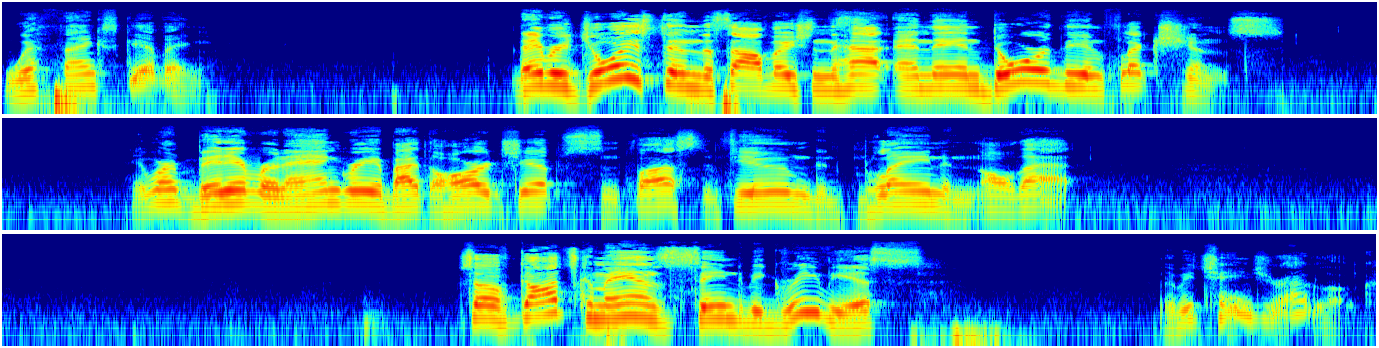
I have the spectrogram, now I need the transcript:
with thanksgiving. They rejoiced in the salvation they had and they endured the afflictions. They weren't bitter and angry about the hardships and fussed and fumed and complained and all that. So if God's commands seem to be grievous, let me change your outlook.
